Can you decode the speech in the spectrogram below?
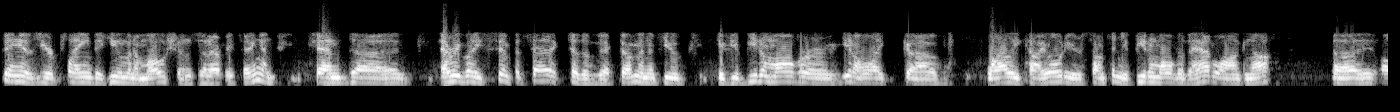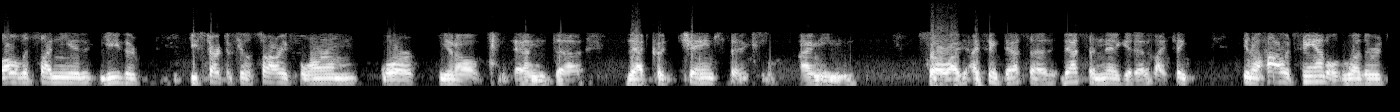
thing is you're playing to human emotions and everything, and and uh, everybody's sympathetic to the victim. And if you if you beat them over, you know, like uh, Wiley Coyote or something, you beat them over the head long enough, uh, all of a sudden you, you either you start to feel sorry for them, or you know, and uh, that could change things. I mean, so I, I think that's a that's a negative. I think you know how it's handled, whether it's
